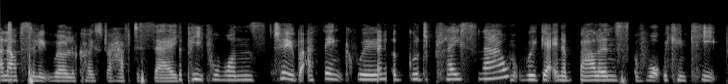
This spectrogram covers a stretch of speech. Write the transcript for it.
an absolute roller coaster, I have to say. The people ones too, but I think we're in a good place now. We're getting a balance of what we can keep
